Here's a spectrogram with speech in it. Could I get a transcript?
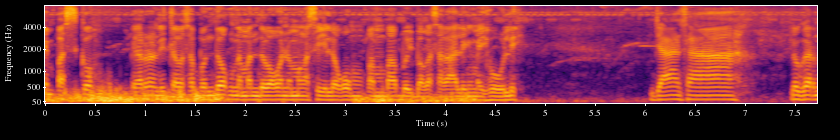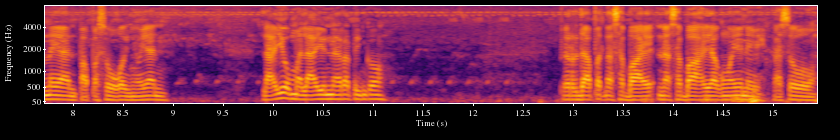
yung Pasko. Pero nandito ako sa bundok, namando ako ng mga silo kong pambaboy baka sakaling may huli. Diyan sa lugar na yan, papasukin ko yan. Layo, malayo narating ko. Pero dapat nasa bahay, nasa bahay ako ngayon eh. Kaso,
